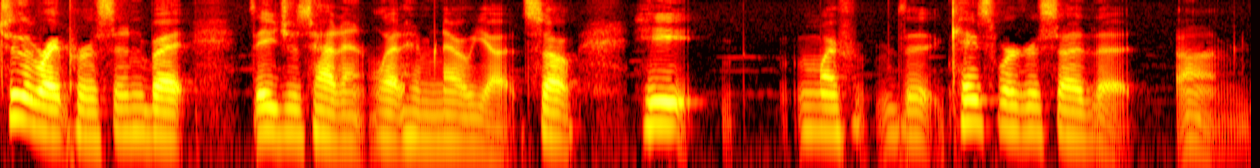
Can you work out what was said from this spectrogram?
to the right person, but they just hadn't let him know yet. So he my the caseworker said that um,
